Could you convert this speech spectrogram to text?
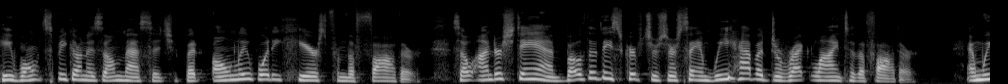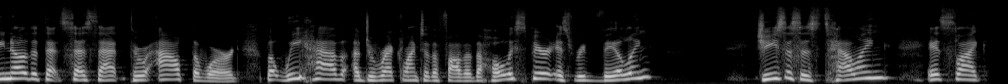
He won't speak on his own message, but only what he hears from the Father. So understand, both of these scriptures are saying we have a direct line to the Father. And we know that that says that throughout the word, but we have a direct line to the Father. The Holy Spirit is revealing, Jesus is telling. It's like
